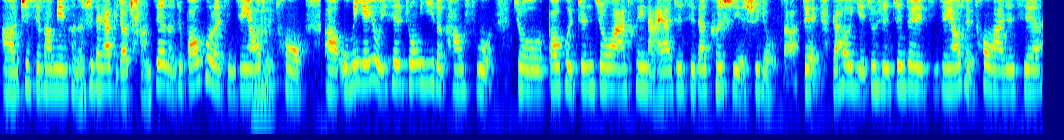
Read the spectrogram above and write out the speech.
啊，这些方面可能是大家比较常见的，就包括了颈肩腰腿痛啊。我们也有一些中医的康复，就。包括针灸啊、推拿呀这些，在科室也是有的。对，然后也就是针对颈肩腰腿痛啊这些，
